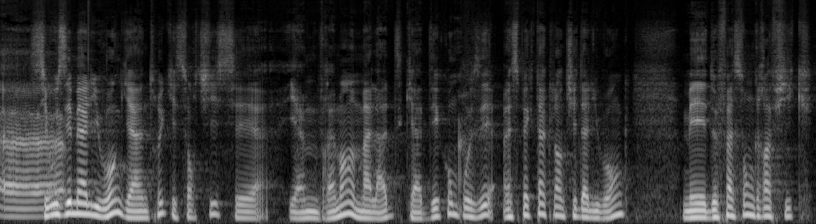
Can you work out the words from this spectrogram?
Euh, Si vous aimez Ali Wong, il y a un truc qui est sorti, c'est il y a vraiment un malade qui a décomposé un spectacle entier d'Ali Wong, mais de façon graphique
